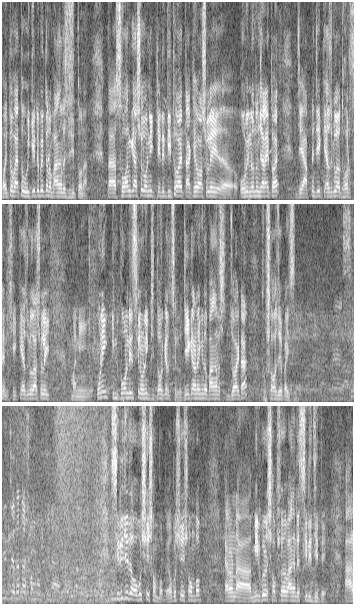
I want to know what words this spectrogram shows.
হয়তো বা এত উইকেটে পেতো না বাংলাদেশ জিততো না। তা সোয়ানকে আসলে অনেক ক্রেডিট দিতে হয় তাকেও আসলে অভিনন্দন জানাইতে হয় যে আপনি যে ক্যাচগুলো ধরছেন সেই ক্যাচগুলো আসলে মানে অনেক ইম্পর্টেন্ট ছিল অনেক দরকার ছিল। যেই কারণে কিন্তু বাংলাদেশ জয়টা খুব সহজে পাইছে। সিরিজ জেতাটা সম্ভব কিনা? সিরিজ জিতে অবশ্যই সম্ভব অবশ্যই সম্ভব। কারণ মিরপুরে সবসময় বাংলাদেশ সিরিজ জিতে। আর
